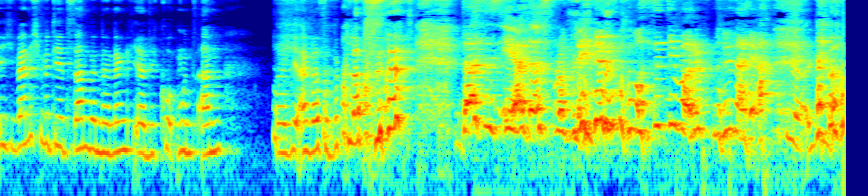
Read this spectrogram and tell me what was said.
Ich, wenn ich mit dir zusammen bin, dann denke ich ja, die gucken uns an, weil die einfach so bekloppt sind. Das ist eher das Problem. Wo sind die verrückten Hühner her? Ja, genau.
